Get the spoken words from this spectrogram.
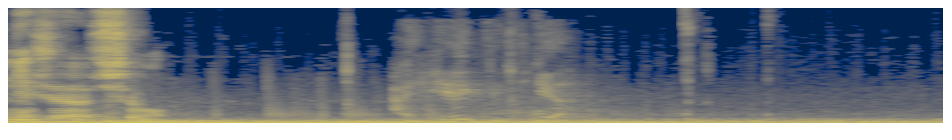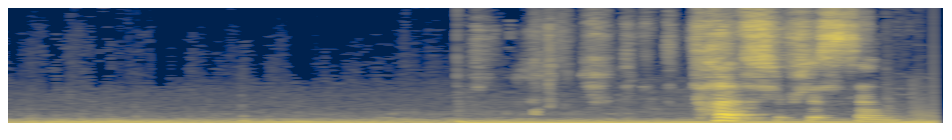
Nie się zatrzymał. Patrzy przez ten.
